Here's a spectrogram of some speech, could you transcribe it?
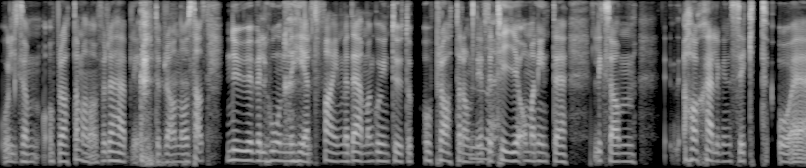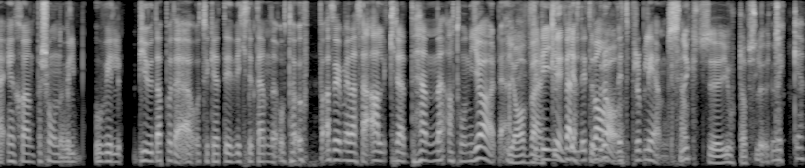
och, liksom, och prata med honom för det här blir inte bra någonstans. Nu är väl hon helt fin med det, man går inte ut och, och pratar om det efter Nej. tio om man inte liksom har självinsikt och är en skön person och vill, och vill bjuda på det och tycker att det är ett viktigt ämne att ta upp. Alltså jag menar så här, all cred till henne att hon gör det. Ja, för det är ju ett väldigt Jättebra. vanligt problem. Liksom. Snyggt eh, gjort, absolut. Mycket.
